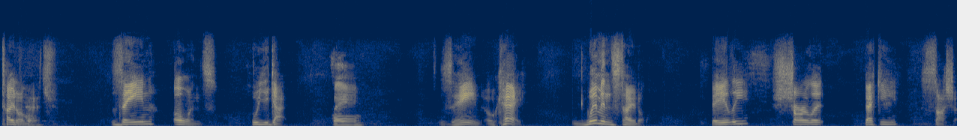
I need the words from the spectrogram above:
Title Okay. match: Zayn Owens. Who you got? Same. Zayn. Okay. Women's title: Bayley, Charlotte, Becky, Sasha.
